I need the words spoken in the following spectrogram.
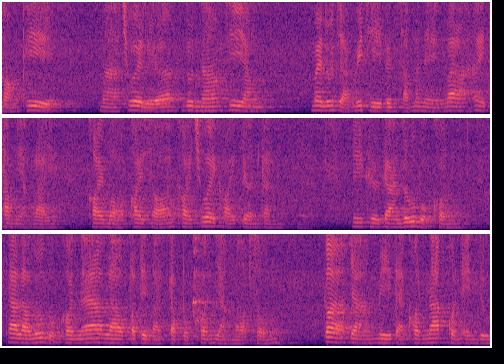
ของพี่มาช่วยเหลือรุ่นน้องที่ยัง ไม่รู้จักวิธีเป็นสัมมาเนรว่าให้ทำอย่างไร คอยบอกคอยสอนคอยช่วยคอยเตือนกัน นี่คือการรู้บุคคล ถ้าเรารู้บุคคลแล้วเราปฏิบัติกับบุคคลอย่างเหมาะสม ก็จะมีแต่คนรักคนเอ็นดู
